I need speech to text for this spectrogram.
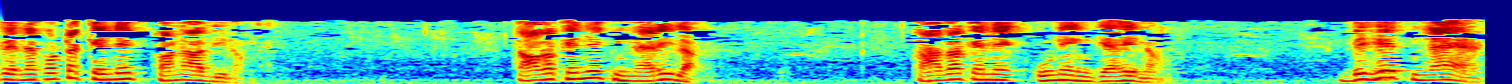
වෙනකොට කෙනෙක් පණ අදිනවා. තව කෙනෙක් මැරිලා. තව කෙනෙක් උණෙන් ගැහෙනවා. බෙහෙත් නැහැ.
